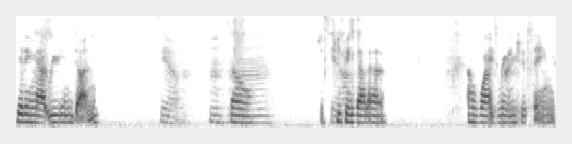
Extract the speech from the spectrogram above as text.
getting that reading done. Yeah. Mm-hmm. So just yeah. keeping that a a wide range of things.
